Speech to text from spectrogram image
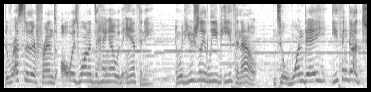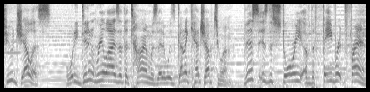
The rest of their friends always wanted to hang out with Anthony and would usually leave Ethan out. Until one day, Ethan got too jealous. But what he didn't realize at the time was that it was gonna catch up to him. This is the story of the favorite friend.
